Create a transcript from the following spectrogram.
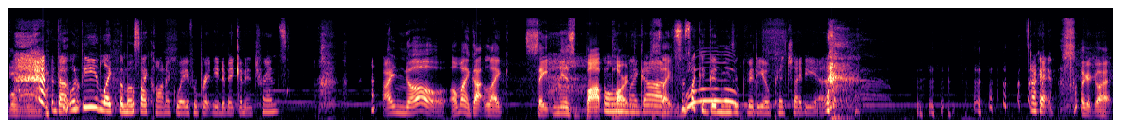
boom. That would be like the most iconic way for Britney to make an entrance. I know. Oh my god, like Satanist bop Oh party. Oh my god, like, this is like a good music video pitch idea. okay, Okay, go ahead.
